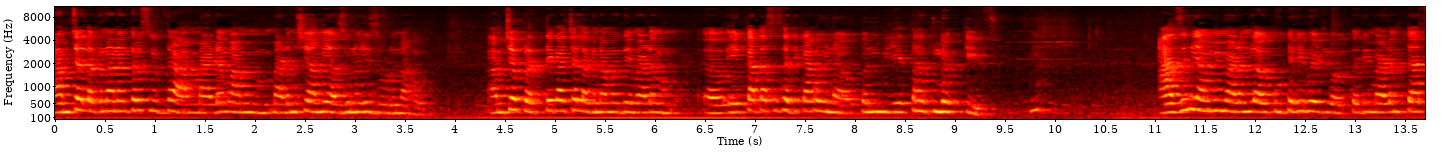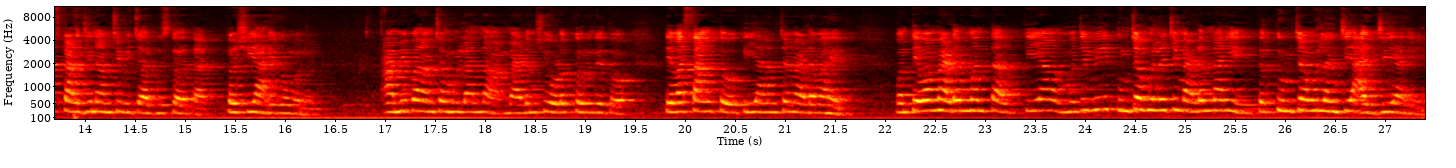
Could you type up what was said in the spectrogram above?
आमच्या लग्नानंतर सुद्धा मॅडम मॅडमशी आम्ही अजूनही जुळून आहोत. आमच्या प्रत्येकाच्या लग्नामध्ये मॅडम एका तासासाठी काय होईना पण येतात नक्कीच. आजही आम्ही मॅडमला कुठेही भेटलो तरी मॅडम त्याच काळजीने आमची विचारपूस करतात कशी आहे ग म्हणून. आम्ही पण आमच्या मुलांना मॅडमशी ओळख करून देतो तेव्हा सांगतो की या आमच्या मॅडम आहेत. पण तेव्हा मॅडम म्हणतात की या म्हणजे मी तुमच्या मुलाची मॅडम नाही तर तुमच्या मुलांची आजी आहे.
